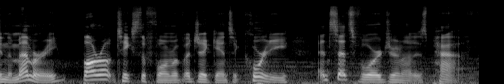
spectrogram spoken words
In the memory, Baralt takes the form of a gigantic corgi and sets Voradrin on his path.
